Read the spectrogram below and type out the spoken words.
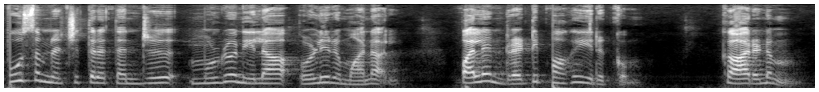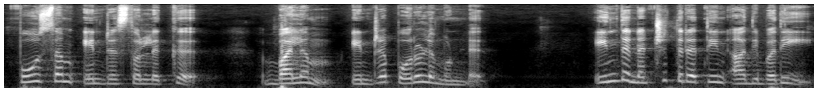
பூசம் நட்சத்திரத்தன்று முழு நிலா ஒளிருமானால் பலன் இரட்டிப்பாக இருக்கும். காரணம் பூசம் என்ற சொல்லுக்கு பலம் என்ற பொருளும் உண்டு. இந்த நட்சத்திரத்தின் அதிபதி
